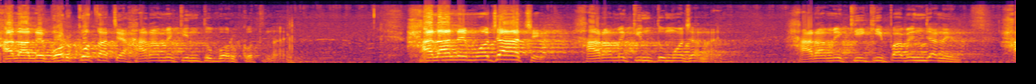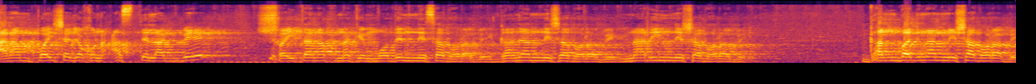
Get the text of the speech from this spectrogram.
হালালে বরকত আছে, হারামে কিন্তু বরকত নাই। হালালে মজা আছে, হারামে কিন্তু মজা নাই। হারামে কি কি পাবেন জানেন? হারাম পয়সা যখন আসতে লাগবে, শয়তান আপনাকে মদের নেশা ধরাবে, গাঁজার নেশা ধরাবে, নারীর নেশা ধরাবে, গান বাজনার নেশা ধরাবে।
